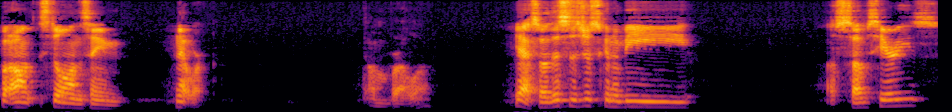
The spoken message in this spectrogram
but on still on the same network. Umbrella. Yeah. So this is just going to be a sub series.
